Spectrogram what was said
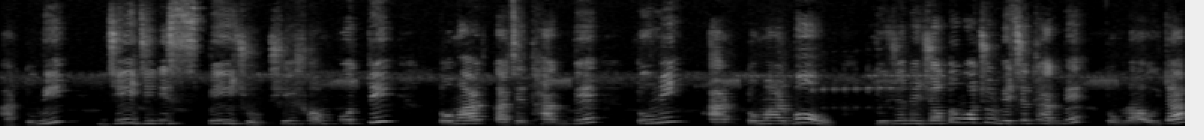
আর তুমি যে জিনিস পেয়েছ সেই সম্পত্তি তোমার কাছে থাকবে, তুমি আর তোমার বউ দুজনে যত বছর বেঁচে থাকবে, তোমরা ওইটা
